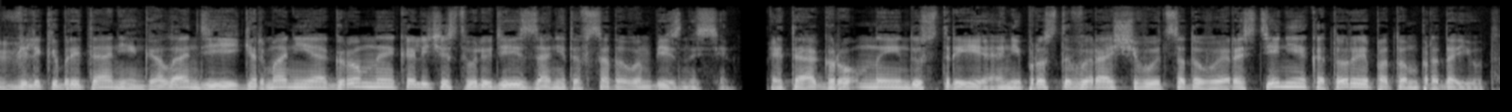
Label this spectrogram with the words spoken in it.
В Великобритании, Голландии и Германии огромное количество людей занято в садовом бизнесе. Это огромная индустрия, они просто выращивают садовые растения, которые потом продают.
